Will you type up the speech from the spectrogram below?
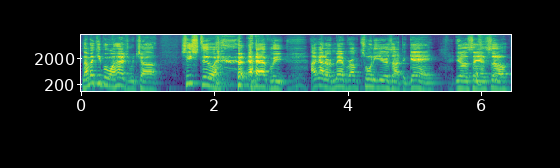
Now I'm gonna keep it 100 with y'all. She's still an athlete. I gotta remember I'm 20 years out the game. You know what I'm saying? So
